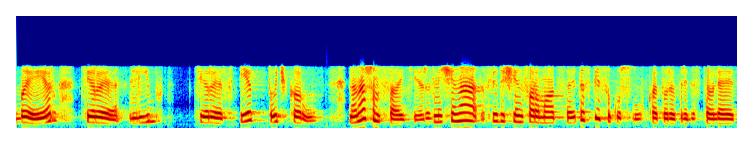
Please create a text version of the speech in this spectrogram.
br-lib-spec.ru. На нашем сайте размещена следующая информация. Это список услуг, которые предоставляет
